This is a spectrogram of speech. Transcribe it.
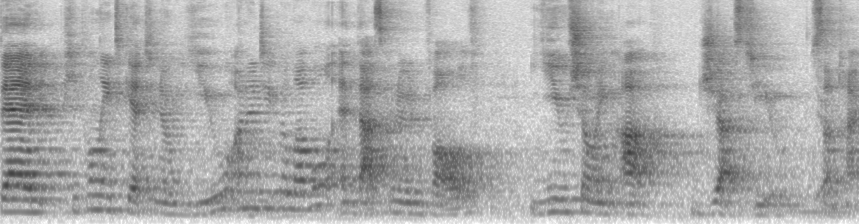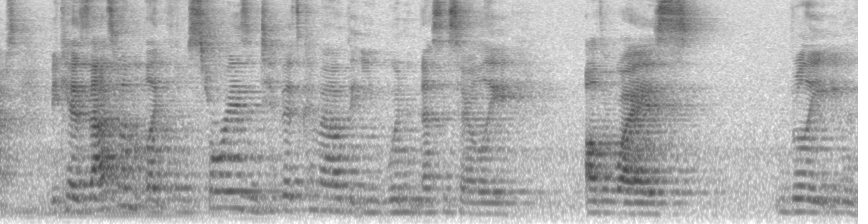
then people need to get to know you on a deeper level, and that's going to involve you showing up just you Yeah. sometimes. Because that's when like little stories and tidbits come out that you wouldn't necessarily otherwise really even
